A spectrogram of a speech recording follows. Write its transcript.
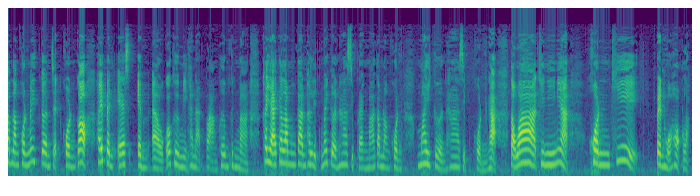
กำลังคนไม่เกิน 7 คนก็ให้เป็น SML ก็คือมีขนาดกลางเพิ่มขึ้นมา ขยายกำลังการผลิตไม่เกิน 50 แรงม้ากำลังคนไม่เกิน 50 คนค่ะ แต่ว่าทีนี้เนี่ยคนที่เป็นหัวหอกหลัก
